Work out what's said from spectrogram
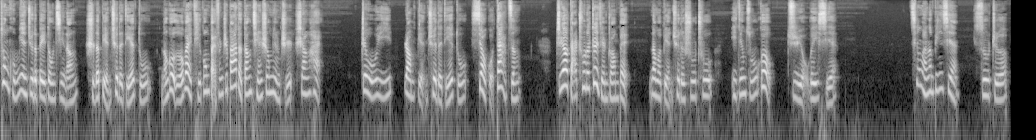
痛苦面具的被动技能使得扁鹊的叠毒能够额外提供百分之八的当前生命值伤害，这无疑让扁鹊的叠毒效果大增。只要打出了这件装备，那么扁鹊的输出已经足够具有威胁。清完了兵线，苏哲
